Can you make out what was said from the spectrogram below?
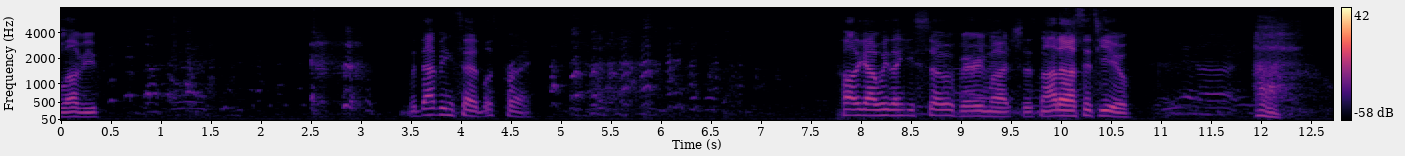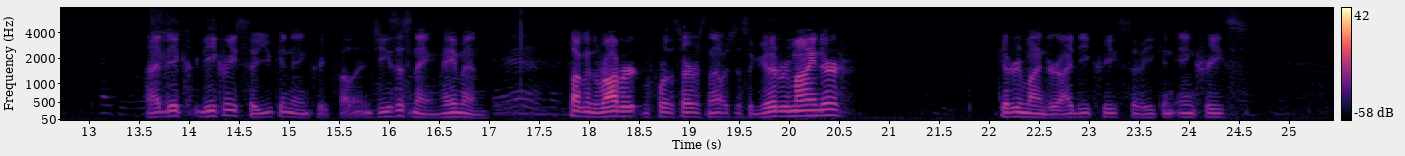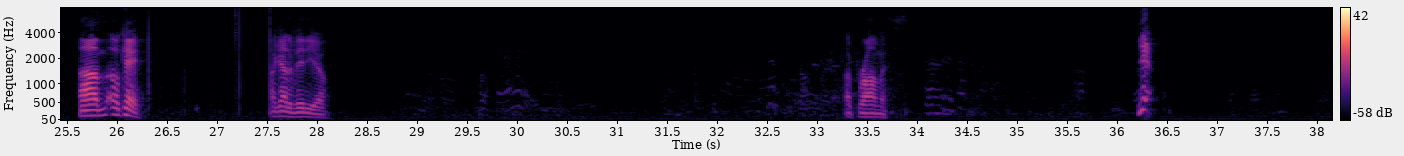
I love you. With that being said, let's pray. Father God, we thank you so very much. It's not us, it's you. I dec- decrease so you can increase, Father. In Jesus' name, amen. amen. Talking with Robert before the service, and that was just a good reminder. Good reminder. I decrease so he can increase. Um, okay. I got a video. I promise. Yeah.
